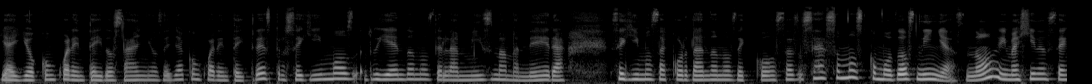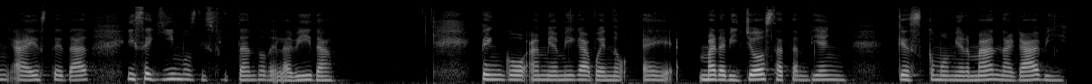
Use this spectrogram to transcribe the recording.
ya yo con 42 años, ella con 43, pero seguimos riéndonos de la misma manera, seguimos acordándonos de cosas, o sea, somos como dos niñas, ¿no? Imagínense a esta edad y seguimos disfrutando de la vida. Tengo a mi amiga, bueno, eh, maravillosa también, que es como mi hermana Gaby,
